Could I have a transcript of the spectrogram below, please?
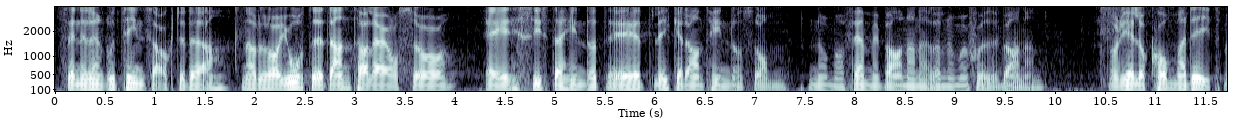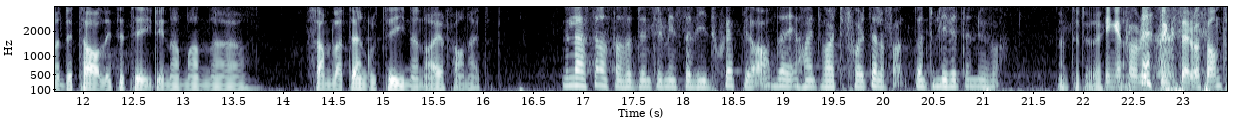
Sen är det en rutinsak det där. När du har gjort det ett antal år så är sista hindret är ett likadant hinder som nummer fem i banan eller nummer sju i banan. Och det gäller att komma dit men det tar lite tid innan man uh, samlat den rutinen och erfarenheten. Jag läste någonstans att du inte är det minsta vidskeplig av dig. Har inte varit det förut i alla fall. Du har inte blivit det nu, va? Inte direkt. Inga favoritbyxor och sånt.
